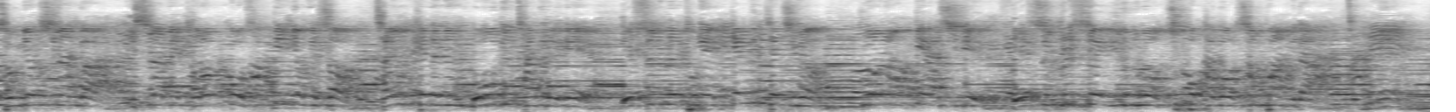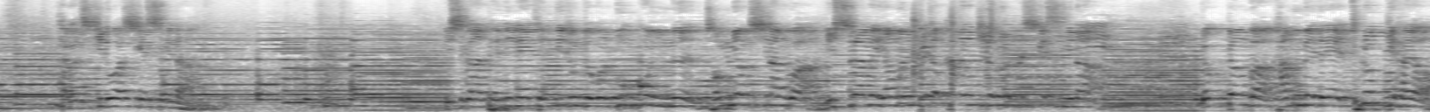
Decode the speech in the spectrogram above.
정령 신앙과 이슬람의 더럽고 섞인 영에서 자유케 되는 모든 자들에게 예수님을 통해 깨끗해지며 구원을 얻게 하시길 예수 그리스도의 이름으로 축복하고 선포합니다. 아멘. 다 같이 기도하시겠습니다. 이 시간 베닌의 댄디 종족을 묻고 있는 정령 신앙과 이슬람의 영을 대적하는 기도를 하시겠습니다. 역병과 가뭄에 대해 두렵게 하여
